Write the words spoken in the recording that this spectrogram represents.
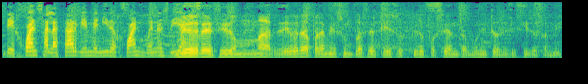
de Juan Salazar. Bienvenido, Juan. Buenos días. Muy agradecido, Mar. De verdad, para mí es un placer que esos piropos sean tan bonitos dirigidos a mí.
